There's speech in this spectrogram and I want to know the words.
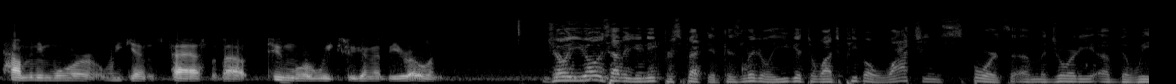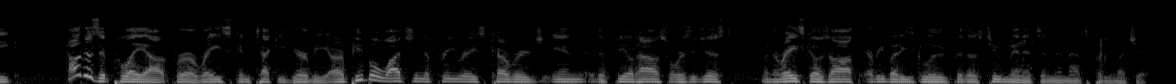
how many more weekends past. About two more weeks we're going to be rolling. Joey, you always have a unique perspective because literally you get to watch people watching sports a majority of the week. How does it play out for a race Kentucky Derby? Are people watching the pre-race coverage in the field house, or is it just when the race goes off, everybody's glued for those two minutes, and then that's pretty much it?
